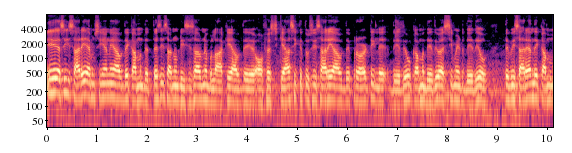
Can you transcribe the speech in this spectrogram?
ਇਹ ਅਸੀਂ ਸਾਰੇ ਐਮਸੀਆਂ ਨੇ ਆਪਦੇ ਕੰਮ ਦਿੱਤੇ ਸੀ ਸਾਨੂੰ ਡੀਸੀ ਸਾਹਿਬ ਨੇ ਬੁਲਾ ਕੇ ਆਪਦੇ ਆਫਿਸ 'ਚ ਕਿਹਾ ਸੀ ਕਿ ਤੁਸੀਂ ਸਾਰੇ ਆਪਦੇ ਪ੍ਰਾਇੋਰਟੀ ਦੇ ਦਿਓ ਕੰਮ ਦੇ ਦਿਓ ਐਸਟੀਮੇਟ ਦੇ ਦਿਓ ਤੇ ਵੀ ਸਾਰਿਆਂ ਦੇ ਕੰਮ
